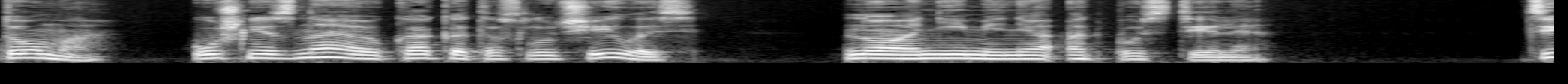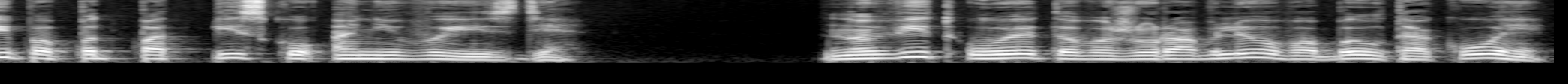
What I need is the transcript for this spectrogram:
Тома, уж не знаю, как это случилось, но они меня отпустили. Типа под подписку о невыезде. Но вид у этого Журавлева был такой,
